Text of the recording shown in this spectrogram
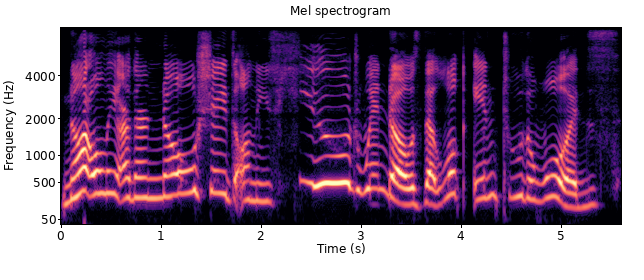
Not only are there no shades on these huge windows that look into the woods,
